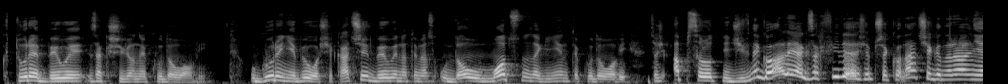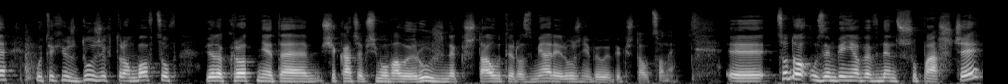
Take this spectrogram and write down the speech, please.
które były zakrzywione ku dołowi. U góry nie było siekaczy, były natomiast u dołu mocno zaginięte ku dołowi. Coś absolutnie dziwnego, ale jak za chwilę się przekonacie, generalnie u tych już dużych trąbowców wielokrotnie te siekacze przyjmowały różne kształty, rozmiary, różnie były wykształcone. Y, co do uzębienia we wnętrzu paszczy,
